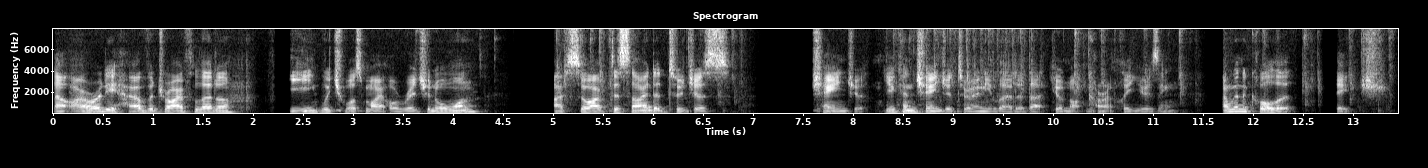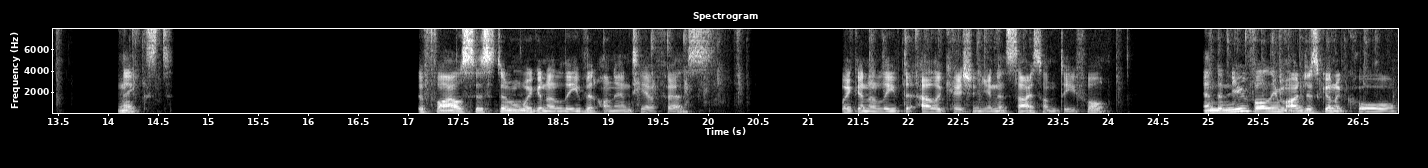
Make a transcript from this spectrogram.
Now, I already have a drive letter, E, which was my original one. I've, so I've decided to just change it. You can change it to any letter that you're not currently using. I'm going to call it H. Next. The file system, we're going to leave it on NTFS. We're going to leave the allocation unit size on default. And the new volume, I'm just going to call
